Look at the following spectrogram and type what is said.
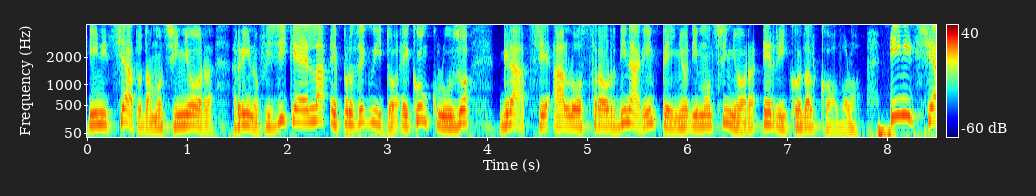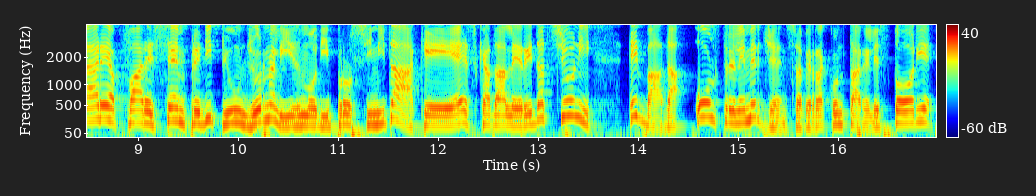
iniziato da Monsignor Rino Fisichella e proseguito e concluso grazie allo straordinario impegno di Monsignor Enrico Dalcovolo. Iniziare a fare sempre di più un giornalismo di prossimità che esca dalle redazioni e vada oltre l'emergenza per raccontare le storie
